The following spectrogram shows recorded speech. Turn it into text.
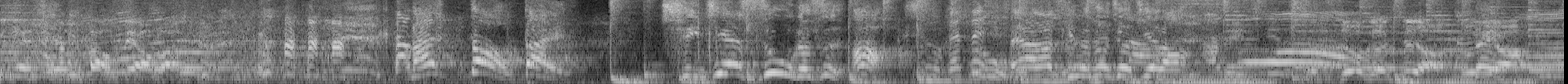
应该唱倒掉吧？来倒带，请接十五个字啊！十五个字，等一下他停的时候就要接了。十五个字哦，注意哦。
